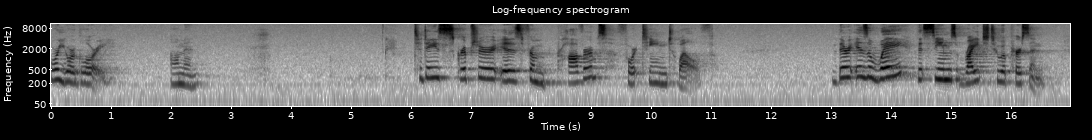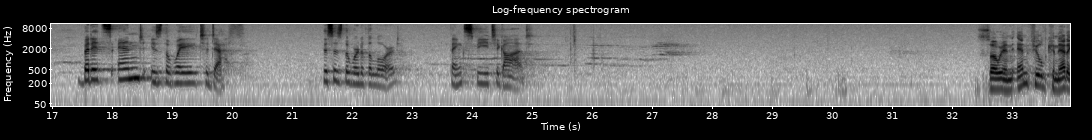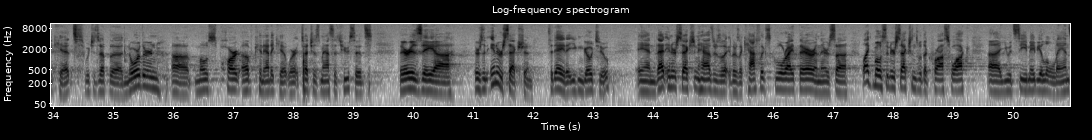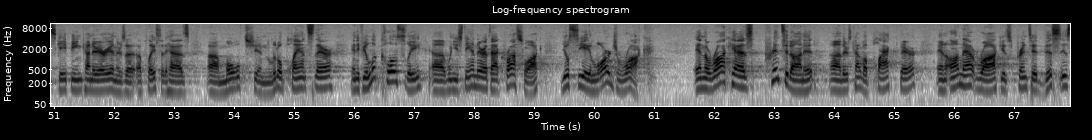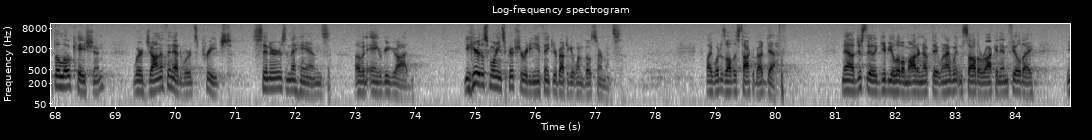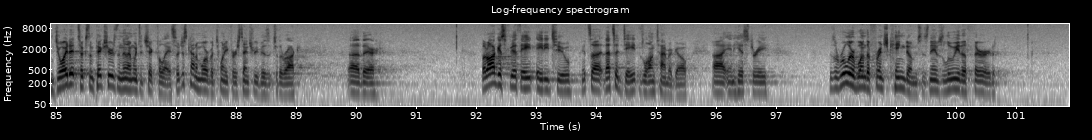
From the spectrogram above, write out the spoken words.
for your glory. Amen. Today's scripture is from Proverbs 14:12. There is a way that seems right to a person, but its end is the way to death. This is the word of the Lord. Thanks be to God. So, in Enfield, Connecticut, which is at the northernmost uh, part of Connecticut, where it touches Massachusetts, there is a uh, there's an intersection today that you can go to, and that intersection has there's a, there's a Catholic school right there, and there's uh, like most intersections with a crosswalk, uh, you would see maybe a little landscaping kind of area, and there's a, a place that has uh, mulch and little plants there. And if you look closely, uh, when you stand there at that crosswalk, you'll see a large rock and the rock has printed on it, uh, there's kind of a plaque there, and on that rock is printed, This is the location where Jonathan Edwards preached, Sinners in the Hands of an Angry God. You hear this morning's scripture reading, and you think you're about to get one of those sermons. Like, what does all this talk about death? Now, just to give you a little modern update, when I went and saw the rock in Enfield, I enjoyed it, took some pictures, and then I went to Chick fil A. So, just kind of more of a 21st century visit to the rock uh, there. But August 5th, 882, it's a, that's a date a long time ago uh, in history. There's a ruler of one of the French kingdoms. His name's Louis III.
